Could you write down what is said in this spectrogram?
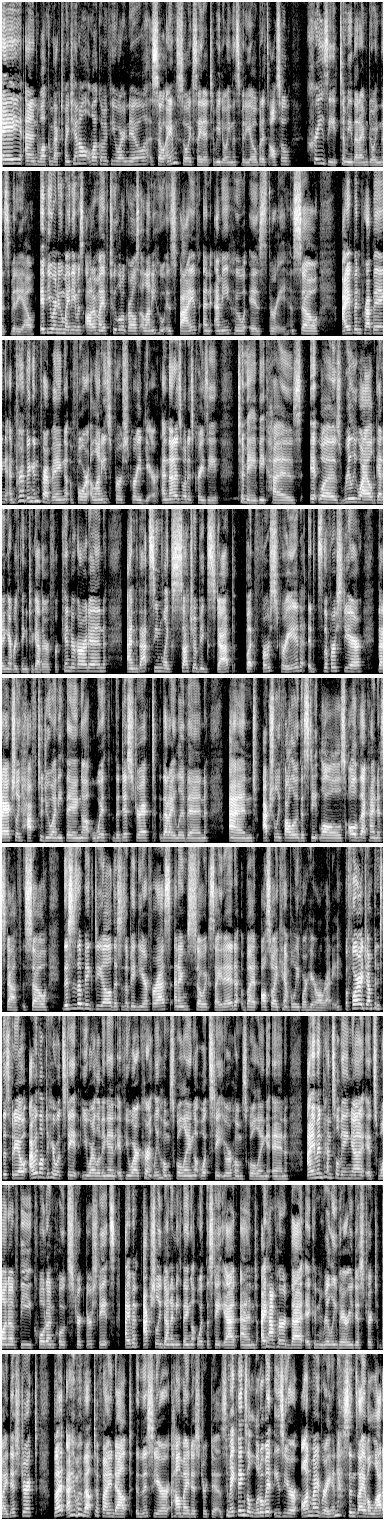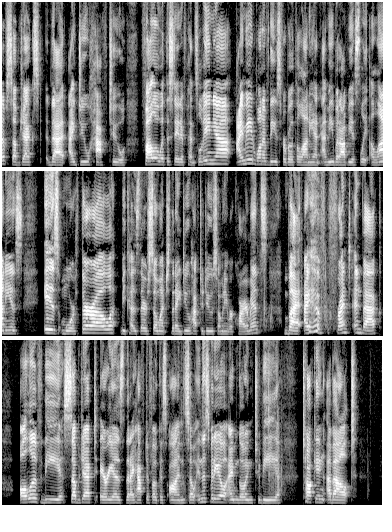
Hey and welcome back to my channel. Welcome if you are new. So I am so excited to be doing this video, but it's also crazy to me that I'm doing this video. If you are new, my name is Autumn. I have two little girls, Elani who is five and Emmy who is three. So I have been prepping and prepping and prepping for Elani's first grade year. And that is what is crazy to me because it was really wild getting everything together for kindergarten. And that seemed like such a big step but first grade, it's the first year that I actually have to do anything with the district that I live in and actually follow the state laws, all of that kind of stuff. So, this is a big deal. This is a big year for us, and I'm so excited, but also I can't believe we're here already. Before I jump into this video, I would love to hear what state you are living in. If you are currently homeschooling, what state you are homeschooling in. I am in Pennsylvania. It's one of the quote unquote stricter states. I haven't actually done anything with the state yet, and I have heard that it can really vary district by district, but I am about to find out this year how my district is. To make things a little bit easier on my brain, since I have a lot of subjects that I do have to follow with the state of Pennsylvania, I made one of these for both Elani and Emmy, but obviously Elani's is more thorough because there's so much that I do have to do, so many requirements but I have front and back all of the subject areas that I have to focus on. So in this video, I'm going to be talking about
